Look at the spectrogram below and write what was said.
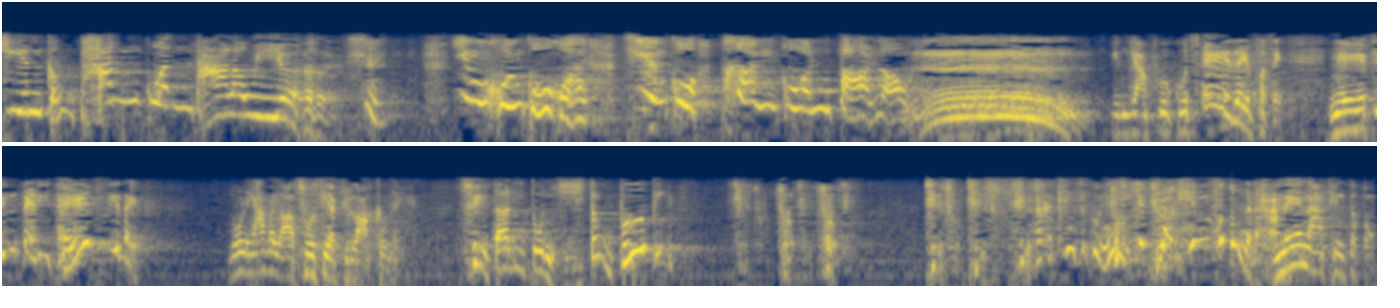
见过判官大老爷。是，阴魂不坏，见过判官大老爷。嗯，阴阳瀑布才然不在，眼睛带里台子一带，我两个要出现去拉过来，吹得里多二度不变。出了去，出了去，听得出，听得出，听得出，那个听着不，你一听听不懂的呢，没难听得懂。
